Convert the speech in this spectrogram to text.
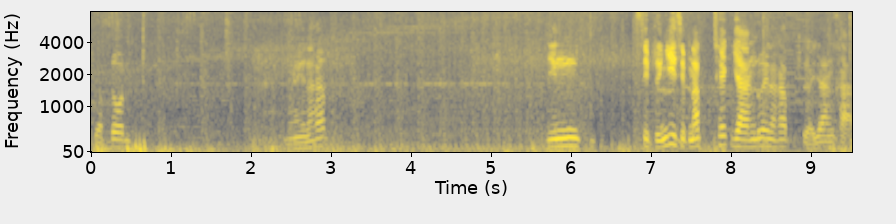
เกือบโดนไงนะครับ ยิง 10ถึง20 นัด เช็คยางด้วยนะครับเผื่อยางขาด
